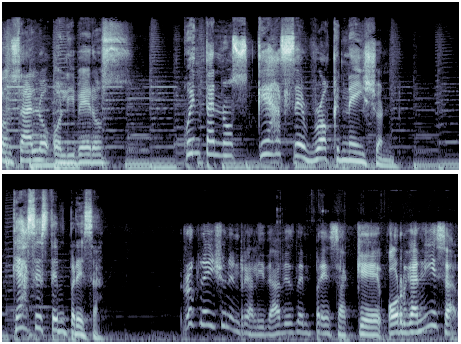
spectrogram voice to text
Gonzalo Oliveros, cuéntanos qué hace Rock Nation. ¿Qué hace esta empresa? Rock Nation en realidad es la empresa que organiza,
